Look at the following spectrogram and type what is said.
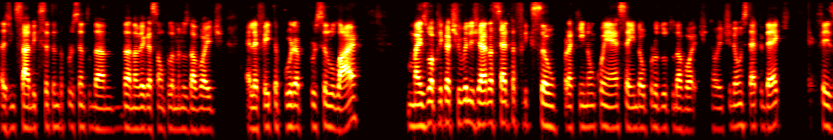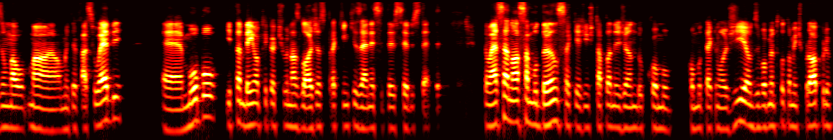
a gente sabe que 70% da, da navegação, pelo menos da Void, ela é feita por, por celular, mas o aplicativo ele gera certa fricção para quem não conhece ainda o produto da Void. Então a gente deu um step back, fez uma, uma, uma interface web, é, mobile e também o aplicativo nas lojas para quem quiser nesse terceiro step. Então essa é a nossa mudança que a gente está planejando como, como tecnologia, um desenvolvimento totalmente próprio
